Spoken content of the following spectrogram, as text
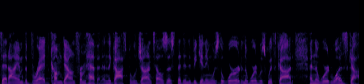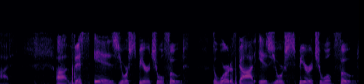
said, I am the bread come down from heaven. And the Gospel of John tells us that in the beginning was the Word, and the Word was with God, and the Word was God. Uh, this is your spiritual food. The Word of God is your spiritual food.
